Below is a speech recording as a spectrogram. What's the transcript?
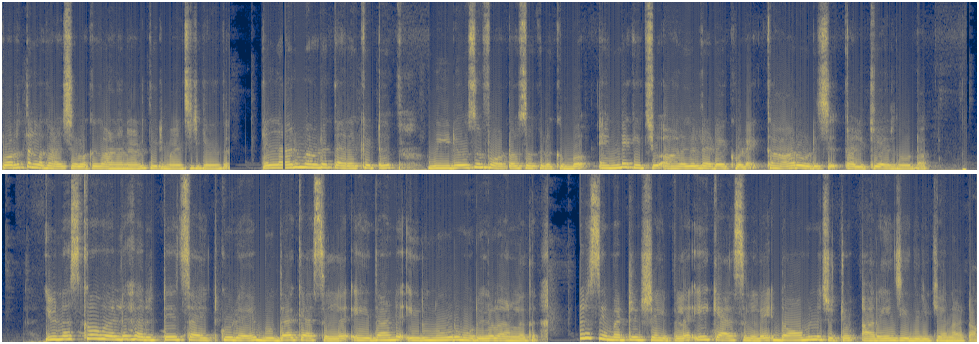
പുറത്തുള്ള കാഴ്ചകളൊക്കെ കാണാനാണ് തീരുമാനിച്ചിരിക്കുന്നത്. എല്ലാവരും അവിടെ തിരക്കിട്ട് വീഡിയോസും ഫോട്ടോസും ഒക്കെ എടുക്കുമ്പോൾ എന്റെ കിച്ചു ആളുകളുടെ ഇടയിൽ കൂടെ കാർ ഓടിച്ച് കളിക്കുകയായിരുന്നു കേട്ടോ. യുനെസ്കോ വേൾഡ് ഹെറിറ്റേജ് സൈറ്റ് കൂടിയായ ബുദ്ധ കാസലിൽ ഏതാണ്ട് ഇരുന്നൂറ് മുറികളാണുള്ളത്. ഒരു സിമെട്രിക് ഷേപ്പിൽ ഈ കാസലിന്റെ ഡോമിന് ചുറ്റും അറേഞ്ച് ചെയ്തിരിക്കുകയാണ് കേട്ടോ.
